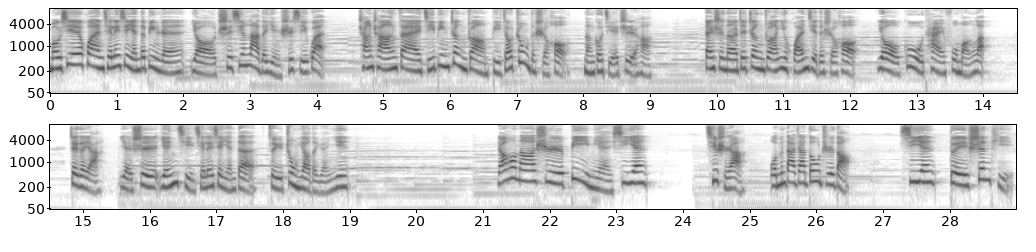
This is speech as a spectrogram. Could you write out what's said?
某些患前列腺炎的病人有吃辛辣的饮食习惯，常常在疾病症状比较重的时候能够节制哈，但是呢，这症状一缓解的时候又固态复萌了，这个呀也是引起前列腺炎的最重要的原因。然后呢是避免吸烟，其实啊，我们大家都知道，吸烟对身体。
